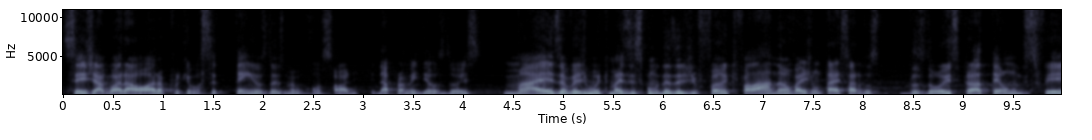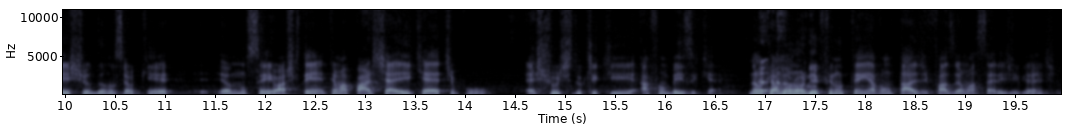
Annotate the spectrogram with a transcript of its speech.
seja agora a hora, porque você tem os dois no mesmo console e dá pra vender os dois. Mas eu vejo muito mais isso como desejo de fã, que fala, ah, não, vai juntar a história dos, dos dois pra ter um desfecho do não sei o quê. Eu não sei, eu acho que tem, tem uma parte aí que é tipo, é chute do que, que a fanbase quer. Não que a É, Monolith não tenha vontade de fazer uma série gigante.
